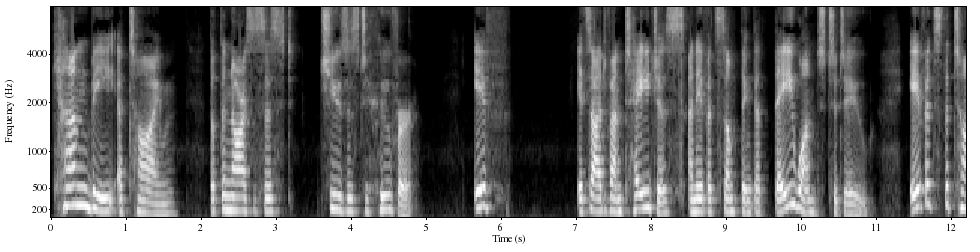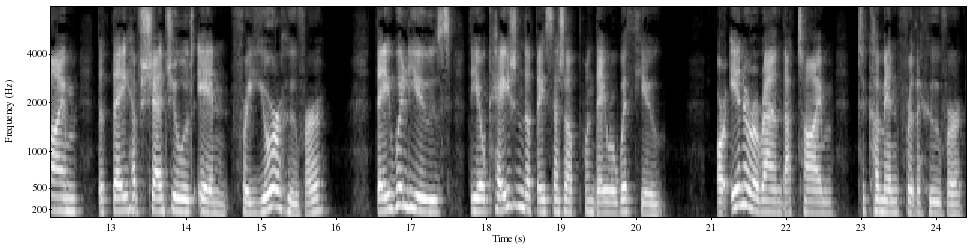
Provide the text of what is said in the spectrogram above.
can be a time that the narcissist chooses to hoover if it's advantageous and if it's something that they want to do. If it's the time that they have scheduled in for your hoover, they will use the occasion that they set up when they were with you or in or around that time to come in for the Hoover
